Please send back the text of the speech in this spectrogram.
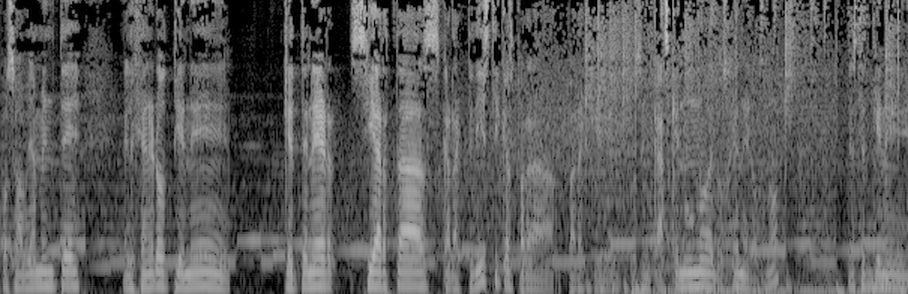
O sea, obviamente el género tiene que tener ciertas características para, para que pues encasque en uno de los géneros, ¿no? Este tiene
